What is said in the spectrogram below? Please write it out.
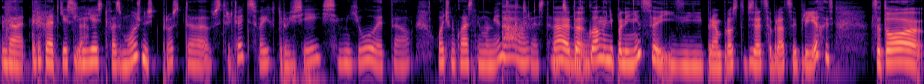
Да, ребят, если Да. есть возможность, просто встречайте своих друзей, семью. Это очень классный момент, который останется да, это главное не полениться и, и прям просто взять, собраться и приехать. Зато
